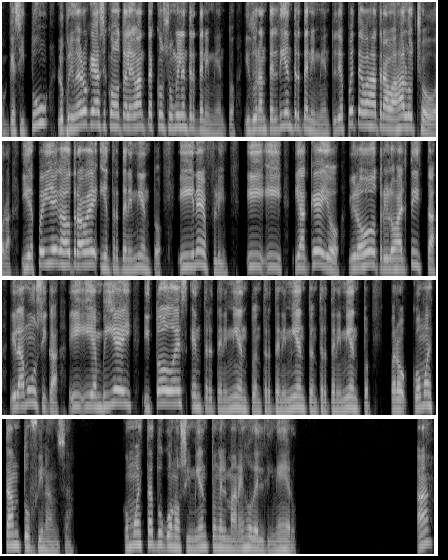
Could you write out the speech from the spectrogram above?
Porque si tú lo primero que haces cuando te levantas es consumir entretenimiento y durante el día entretenimiento y después te vas a trabajar ocho horas y después llegas otra vez y entretenimiento y Netflix y, y, aquello y los otros y los artistas y la música y, y NBA y todo es entretenimiento, entretenimiento, entretenimiento. Pero ¿cómo están tus finanzas? ¿Cómo está tu conocimiento en el manejo del dinero? ¿Ah?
